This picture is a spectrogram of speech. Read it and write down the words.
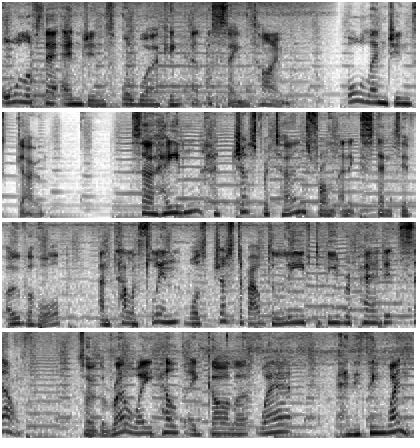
all of their engines were working at the same time. All engines go. Sir Haydn had just returned from an extensive overhaul, and Talyllyn was just about to leave to be repaired itself, so the railway held a gala where anything went.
